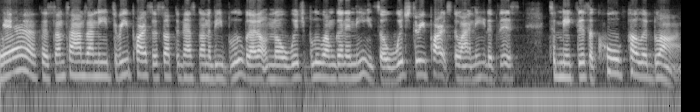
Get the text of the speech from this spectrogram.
Yeah, because sometimes I need three parts of something that's going to be blue, but I don't know which blue I'm going to need. So which three parts do I need of this to make this a cool colored blonde?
